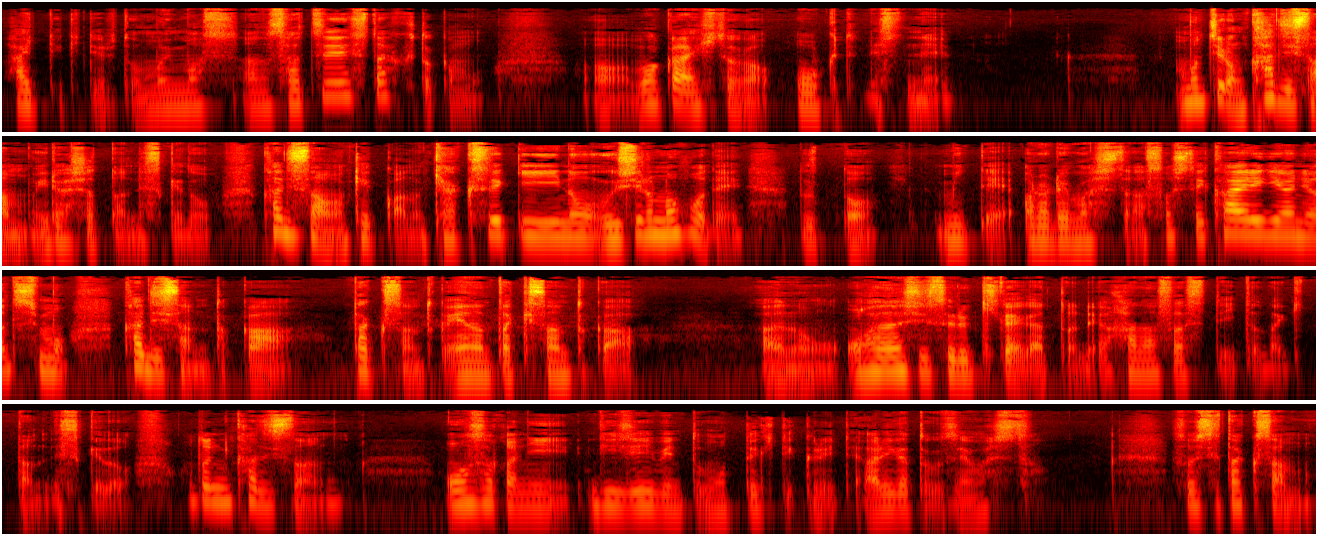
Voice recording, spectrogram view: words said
入ってきてると思います。あの、撮影スタッフとかも、若い人が多くてですね、もちろん梶さんもいらっしゃったんですけど、梶さんは結構あの、客席の後ろの方でずっと見ておられました。そして帰り際に私も梶さんとか、タクさんとか柳竹さんとか、あの、お話しする機会があったので話させていただきたんですけど、本当に梶さん、大阪に DJ イベント持ってきてくれてありがとうございました。そしてタクさんも。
